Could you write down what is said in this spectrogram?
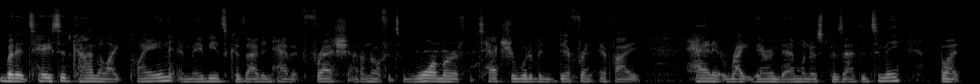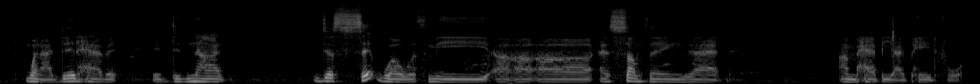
but it tasted kind of like plain. And maybe it's because I didn't have it fresh. I don't know if it's warmer, if the texture would have been different if I had it right there and then when it was presented to me. But when I did have it, it did not just sit well with me uh, uh, uh, as something that I'm happy I paid for.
